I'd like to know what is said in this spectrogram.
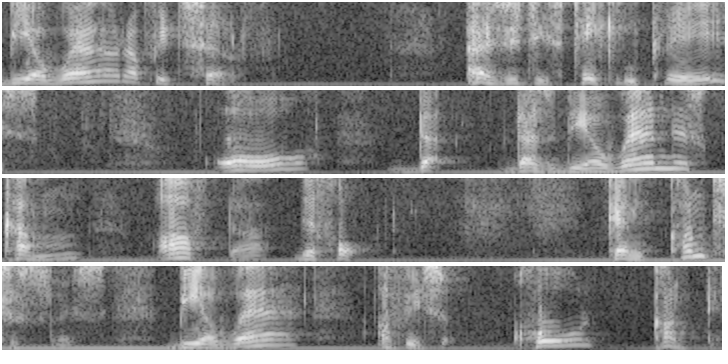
be aware of itself as it is taking place, or does the awareness come after the thought? Can consciousness be aware of its whole content?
